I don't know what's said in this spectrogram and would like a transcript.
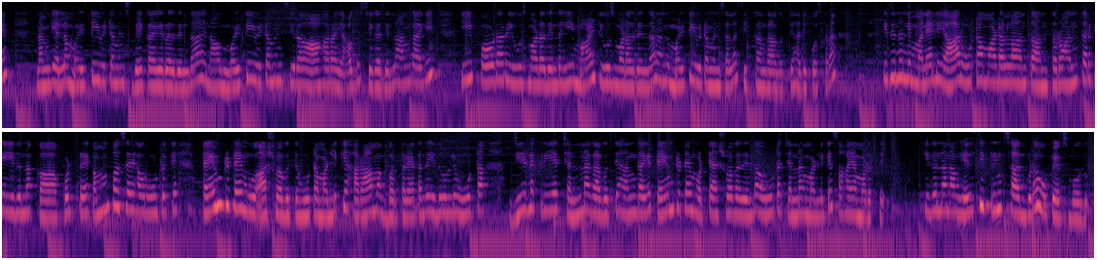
ನಮಗೆ ಎಲ್ಲ ಮಲ್ಟಿ ವಿಟಮಿನ್ಸ್ ಬೇಕಾಗಿರೋದ್ರಿಂದ ನಾವು ಮಲ್ಟಿ ವಿಟಮಿನ್ಸ್ ಇರೋ ಆಹಾರ ಯಾವುದೂ ಸಿಗೋದಿಲ್ಲ. ಹಂಗಾಗಿ ಈ ಪೌಡರ್ ಯೂಸ್ ಮಾಡೋದ್ರಿಂದ, ಈ ಮಾಲ್ಟ್ ಯೂಸ್ ಮಾಡೋದ್ರಿಂದ ನಮಗೆ ಮಲ್ಟಿ ವಿಟಮಿನ್ಸ್ ಎಲ್ಲ ಸಿಕ್ಕಂಗಾಗುತ್ತೆ. ಅದಕ್ಕೋಸ್ಕರ ಇದನ್ನು ನಿಮ್ಮ ಮನೆಯಲ್ಲಿ ಯಾರು ಊಟ ಮಾಡಲ್ಲ ಅಂತ ಅಂತಾರೋ ಅಂಥವ್ರಿಗೆ ಇದನ್ನು ಕ ಕೊಟ್ಟರೆ ಕಂಪಲ್ಸರಿ ಅವ್ರ ಊಟಕ್ಕೆ ಟೈಮ್ ಟು ಟೈಮ್ ಆಶ್ವಾಗುತ್ತೆ ಊಟ ಮಾಡಲಿಕ್ಕೆ, ಆರಾಮಾಗಿ ಬರ್ತಾರೆ. ಯಾಕಂದರೆ ಇದರಲ್ಲಿ ಊಟ ಜೀರ್ಣಕ್ರಿಯೆ ಚೆನ್ನಾಗಾಗುತ್ತೆ. ಹಾಗಾಗಿ ಟೈಮ್ ಟು ಟೈಮ್ ಹೊಟ್ಟೆ ಹಶ್ವಾಗೋದ್ರಿಂದ ಅವ್ರ ಊಟ ಚೆನ್ನಾಗಿ ಮಾಡಲಿಕ್ಕೆ ಸಹಾಯ ಮಾಡುತ್ತೆ. ಇದನ್ನು ನಾವು ಹೆಲ್ತಿ ಡ್ರಿಂಕ್ಸ್ ಆಗಿ ಕೂಡ ಉಪಯೋಗಿಸ್ಬೋದು.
